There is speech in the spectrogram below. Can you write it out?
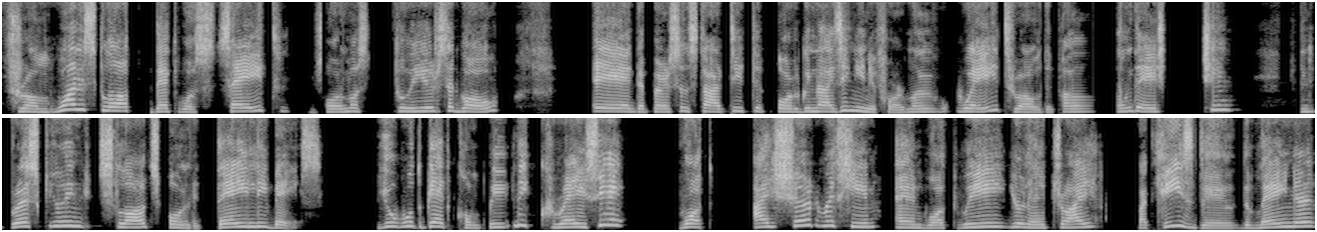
from one slot that was saved almost two years ago. And the person started organizing in a formal way throughout the foundation and rescuing sloths on a daily basis. You would get completely crazy what I shared with him and what we, you know, try. But he's the, the main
